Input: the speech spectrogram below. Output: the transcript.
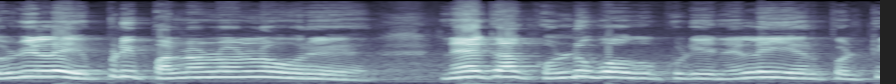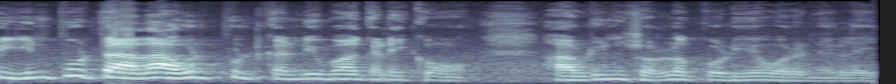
தொழிலை எப்படி பண்ணணும்னு ஒரு நேக்காக கொண்டு போகக்கூடிய நிலை ஏற்பட்டு இன்புட்டால் அவுட்புட் கண்டிப்பாக கிடைக்கும் அப்படின்னு சொல்லக்கூடிய ஒரு நிலை.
